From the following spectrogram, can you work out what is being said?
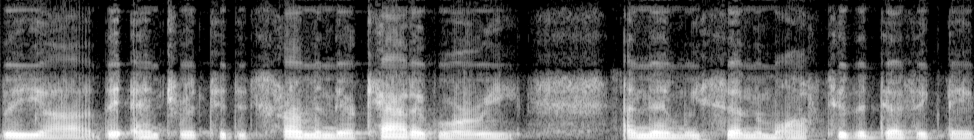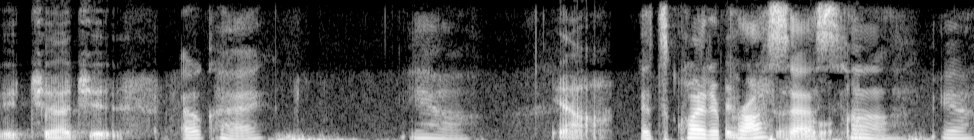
the uh, the entrant to determine their category, and then we send them off to the designated judges. Okay. Yeah. Yeah. It's quite a And process, uh, huh? Yeah.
